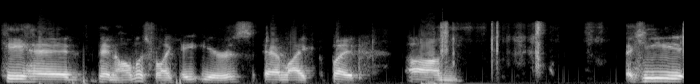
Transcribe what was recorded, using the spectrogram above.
he had been homeless for like eight years and like but um he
